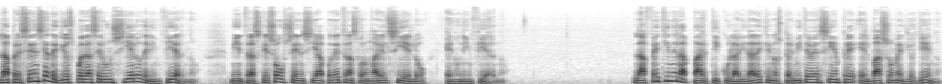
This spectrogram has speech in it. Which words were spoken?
La presencia de Dios puede hacer un cielo del infierno, mientras que su ausencia puede transformar el cielo en un infierno. La fe tiene la particularidad de que nos permite ver siempre el vaso medio lleno,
